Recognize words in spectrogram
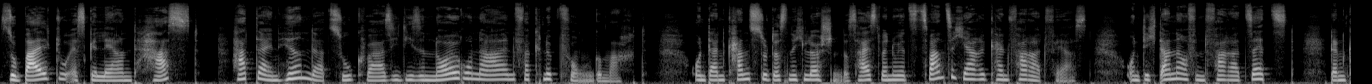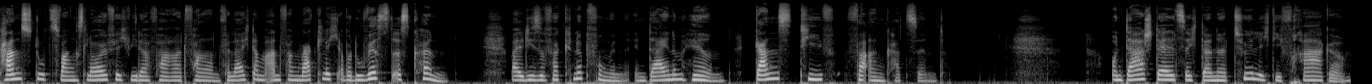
Sobald du es gelernt hast, hat dein Hirn dazu quasi diese neuronalen Verknüpfungen gemacht. Und dann kannst du das nicht löschen. Das heißt, wenn du jetzt 20 Jahre kein Fahrrad fährst und dich dann auf ein Fahrrad setzt, dann kannst du zwangsläufig wieder Fahrrad fahren. Vielleicht am Anfang wackelig, aber du wirst es können, weil diese Verknüpfungen in deinem Hirn ganz tief verankert sind. Und da stellt sich dann natürlich die Frage,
